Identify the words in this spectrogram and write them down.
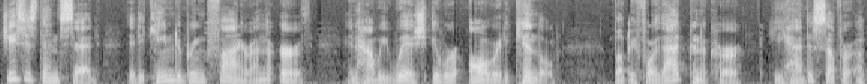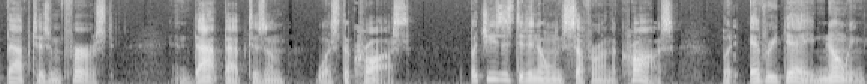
Jesus then said that he came to bring fire on the earth, and how he wished it were already kindled. But before that can occur, he had to suffer a baptism first, and that baptism was the cross. But Jesus didn't only suffer on the cross, but every day knowing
